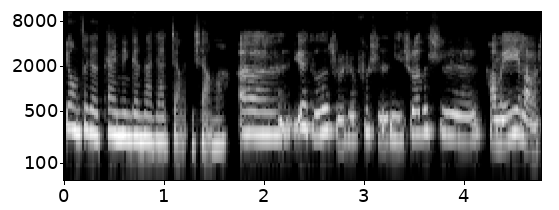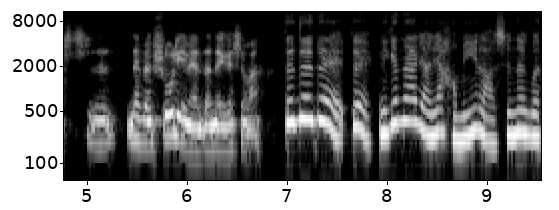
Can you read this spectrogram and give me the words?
用这个概念跟大家讲一下吗？呃，阅读的主食副食，你说的是郝明义老师那本书里面的那个是吗？对对对对，你跟大家讲一下郝明义老师那个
